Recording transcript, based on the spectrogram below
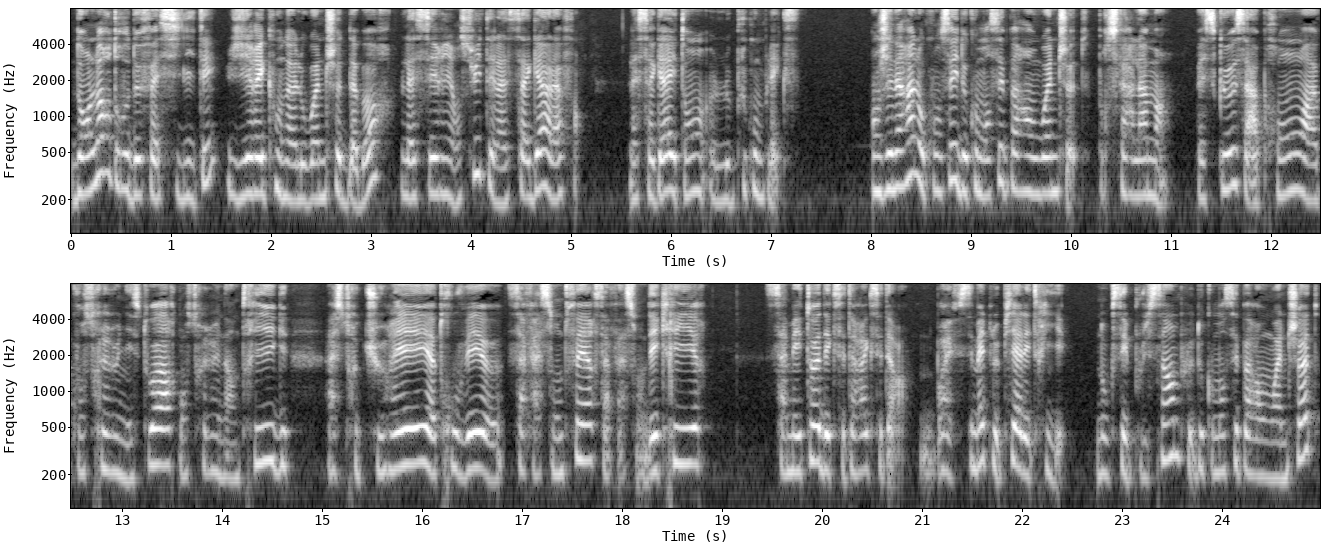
Dans l'ordre de facilité, j'irai qu'on a le one-shot d'abord, la série ensuite et la saga à la fin. La saga étant le plus complexe. En général, on conseille de commencer par un one-shot, pour se faire la main, parce que ça apprend à construire une histoire, construire une intrigue, à structurer, à trouver euh, sa façon de faire, sa façon d'écrire, sa méthode, etc., etc. Bref, c'est mettre le pied à l'étrier. Donc c'est plus simple de commencer par un one-shot.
